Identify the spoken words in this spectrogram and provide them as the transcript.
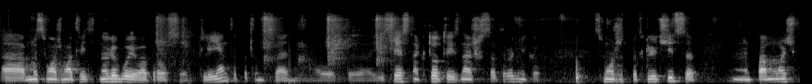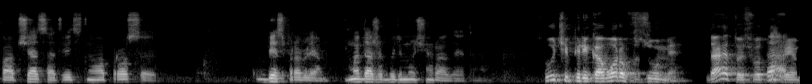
э, мы сможем ответить на любые вопросы клиента потенциального. Вот. Э, естественно, кто-то из наших сотрудников сможет подключиться, помочь, пообщаться, ответить на вопросы без проблем. Мы даже будем очень рады этому. В случае переговоров в Zoom, да, то есть вот, да. например,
